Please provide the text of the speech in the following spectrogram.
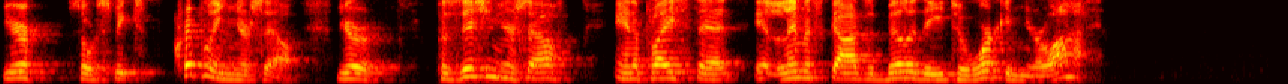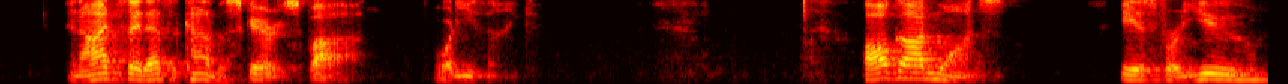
You're, so to speak, crippling yourself. You're positioning yourself in a place that it limits God's ability to work in your life. And I'd say that's a kind of a scary spot. What do you think? All God wants is for you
